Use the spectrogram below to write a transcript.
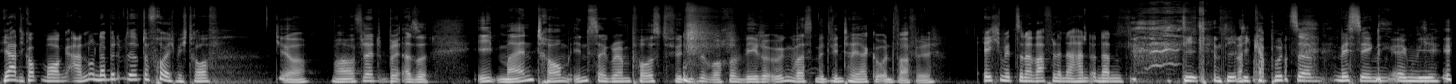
ja, die kommt morgen an und da, da, da freue ich mich drauf. Ja, aber vielleicht, also ich, mein Traum-Instagram-Post für diese Woche wäre irgendwas mit Winterjacke und Waffel. Ich mit so einer Waffel in der Hand und dann die, die, die Kapuze missing irgendwie.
